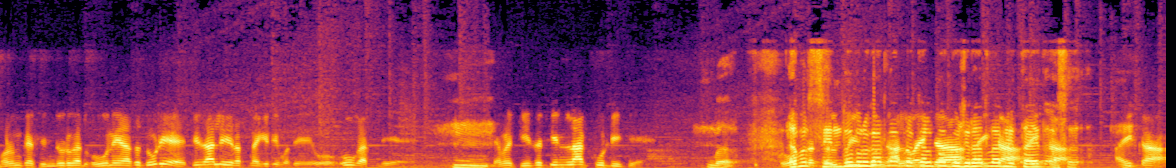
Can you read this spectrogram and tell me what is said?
म्हणून काय सिंधुदुर्गात होऊ नये असं थोडी आहे. ती झाली रत्नागिरीमध्ये. हो- घातली आहे. त्यामुळे ती तर तीन लाख कोटीची आहे. सिंधुदुर्गातला प्रकल्प गुजरातला ऐका- ऐका- असं. ऐका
